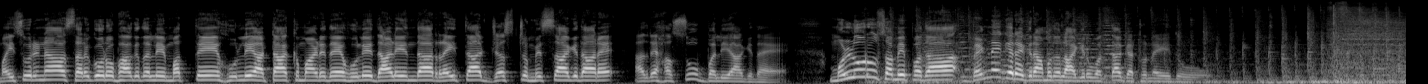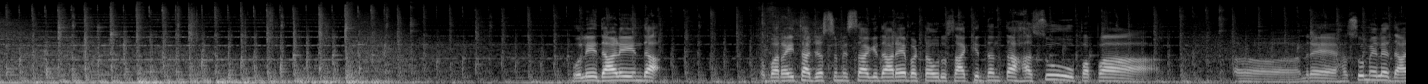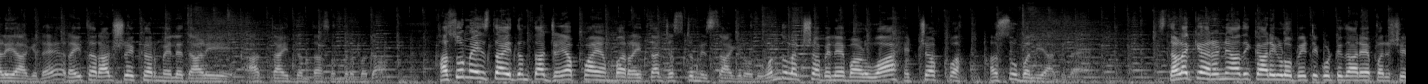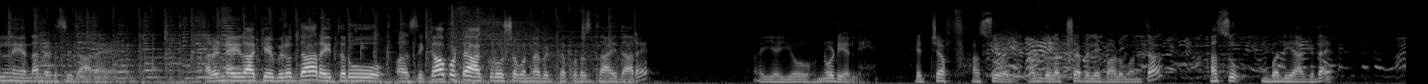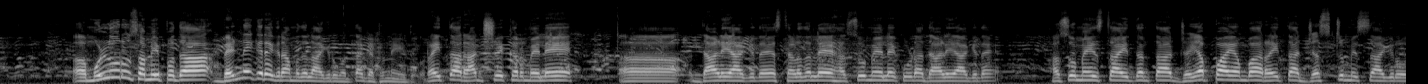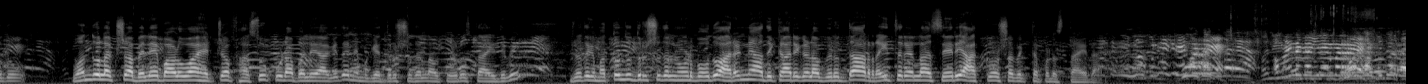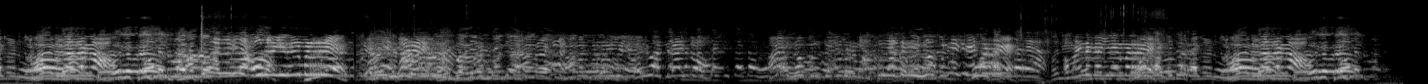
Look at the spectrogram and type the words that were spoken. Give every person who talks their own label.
Speaker 1: ಮೈಸೂರಿನ ಸರಗೂರು ಭಾಗದಲ್ಲಿ ಮತ್ತೆ ಹುಲಿ ಅಟ್ಯಾಕ್ ಮಾಡಿದೆ. ಹುಲಿ ದಾಳಿಯಿಂದ ರೈತ ಜಸ್ಟ್ ಮಿಸ್ ಆಗಿದ್ದಾರೆ, ಆದರೆ ಹಸು ಬಲಿಯಾಗಿದೆ. ಮುಳ್ಳೂರು ಸಮೀಪದ ಬೆಣ್ಣೆಗೆರೆ ಗ್ರಾಮದಲ್ಲಿ ಆಗಿರುವಂತ ಘಟನೆ ಇದು. ಹುಲಿ ದಾಳಿಯಿಂದ ಒಬ್ಬ ರೈತ ಜಸ್ಟ್ ಮಿಸ್ ಆಗಿದ್ದಾರೆ, ಬಟ್ ಅವರು ಸಾಕಿದ್ದಂಥ ಹಸು ಪಾಪ. ಅಂದ್ರೆ ಹಸು ಮೇಲೆ ದಾಳಿ ಆಗಿದೆ. ರೈತ ರಾಜಶೇಖರ್ ಮೇಲೆ ದಾಳಿ ಆಗ್ತಾ ಇದ್ದಂಥ ಸಂದರ್ಭದ. ಹಸು ಮೇಯಿಸ್ತಾ ಇದ್ದಂಥ ಜಯಪ್ಪ ಎಂಬ ರೈತ ಜಸ್ಟ್ ಮಿಸ್ ಆಗಿರೋದು. ಒಂದು ಲಕ್ಷ ಬೆಲೆ ಬಾಳುವ ಹೆಚ್ ಎಫ್ ಹಸು ಬಲಿಯಾಗಿದೆ. ಸ್ಥಳಕ್ಕೆ ಅರಣ್ಯಾಧಿಕಾರಿಗಳು ಭೇಟಿ ಕೊಟ್ಟಿದ್ದಾರೆ, ಪರಿಶೀಲನೆಯನ್ನು ನಡೆಸಿದ್ದಾರೆ. ಅರಣ್ಯ ಇಲಾಖೆ ವಿರುದ್ಧ ರೈತರು ಸಿಕ್ಕಾಪಟ್ಟೆ ಆಕ್ರೋಶವನ್ನು ವ್ಯಕ್ತಪಡಿಸ್ತಾ ಇದ್ದಾರೆ. ಅಯ್ಯಯ್ಯೋ, ನೋಡಿ ಅಲ್ಲಿ. ಹೆಚ್ ಎಫ್ ಹಸು ಅದು ಒಂದು ಲಕ್ಷ ಬೆಲೆ ಬಾಳುವಂಥ ಹಸು ಬಲಿಯಾಗಿದೆ. ಮುಳ್ಳೂರು ಸಮೀಪದ ಬೆಣ್ಣೆಗೆರೆ ಗ್ರಾಮದಲ್ಲಿ ಆಗಿರುವಂಥ ಘಟನೆ ಇದು. ರೈತ ರಾಜಶೇಖರ್ ಮೇಲೆ ದಾಳಿಯಾಗಿದೆ. ಸ್ಥಳದಲ್ಲೇ ಹಸು ಮೇಲೆ ಕೂಡ ದಾಳಿಯಾಗಿದೆ. ಹಸು ಮೇಯಿಸ್ತಾ ಇದ್ದಂಥ ಜಯಪ್ಪ ಎಂಬ ರೈತ ಜಸ್ಟ್ ಮಿಸ್ ಆಗಿರೋದು. ಒಂದು ಲಕ್ಷ ಬೆಲೆ ಬಾಳುವ ಹೆಚ್ ಎಫ್ ಹಸು ಕೂಡ ಬಲಿಯಾಗಿದೆ. ನಿಮಗೆ ದೃಶ್ಯದಲ್ಲಿ ನಾವು ತೋರಿಸ್ತಾ ಇದ್ದೀವಿ. ಜೊತೆಗೆ ಮತ್ತೊಂದು ದೃಶ್ಯದಲ್ಲಿ ನೋಡಬಹುದು ಅರಣ್ಯ ಅಧಿಕಾರಿಗಳ ವಿರುದ್ಧ ರೈತರೆಲ್ಲ ಸೇರಿ ಆಕ್ರೋಶ ವ್ಯಕ್ತಪಡಿಸ್ತಾ ಇದ್ದಾರೆ.
Speaker 2: ಹೋಗ್ತಾರೆ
